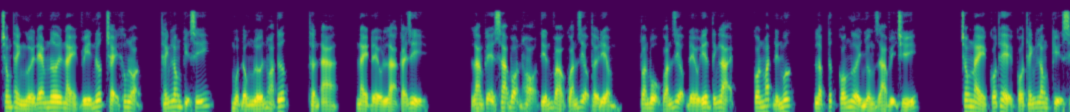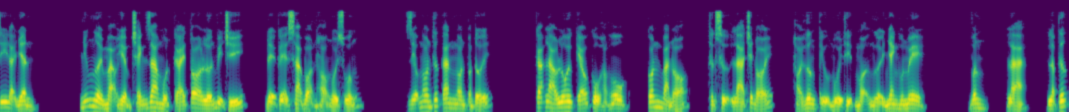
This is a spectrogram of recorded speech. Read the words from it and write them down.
Trong thành người đem nơi này vì nước chảy không lọt, thánh long kỵ sĩ, một đống lớn hỏa tước, thần a, này đều là cái gì? Làm kệ xa bọn họ tiến vào quán rượu thời điểm, toàn bộ quán rượu đều yên tĩnh lại, con mắt đến mức, lập tức có người nhường ra vị trí. Trong này có thể có thánh long kỵ sĩ đại nhân. Những người mạo hiểm tránh ra một cái to lớn vị trí, để kệ xa bọn họ ngồi xuống. Rượu ngon thức ăn ngon toàn tới. Cả lào lôi kéo cổ hàng hô, con bà nó thực sự là chết đói, hỏi hương tiểu mùi thịt mọi người nhanh hôn mê. Vâng là, lập tức.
